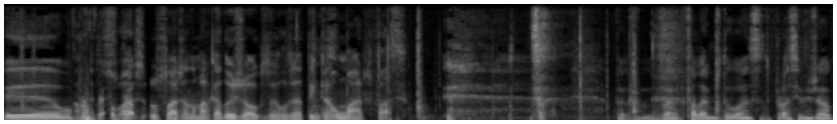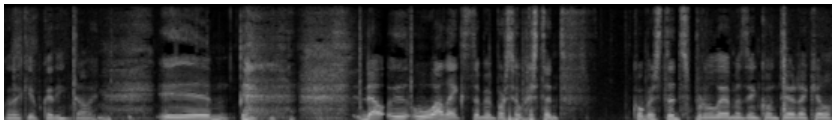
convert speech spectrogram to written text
Uh, o, o, Soares, o Soares já não marca dois jogos, ele já tem que arrumar, fácil. Falamos do 11 do próximo jogo daqui a bocadinho, está bem? Não, o Alex também pareceu bastante com bastantes problemas em conter aquele.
